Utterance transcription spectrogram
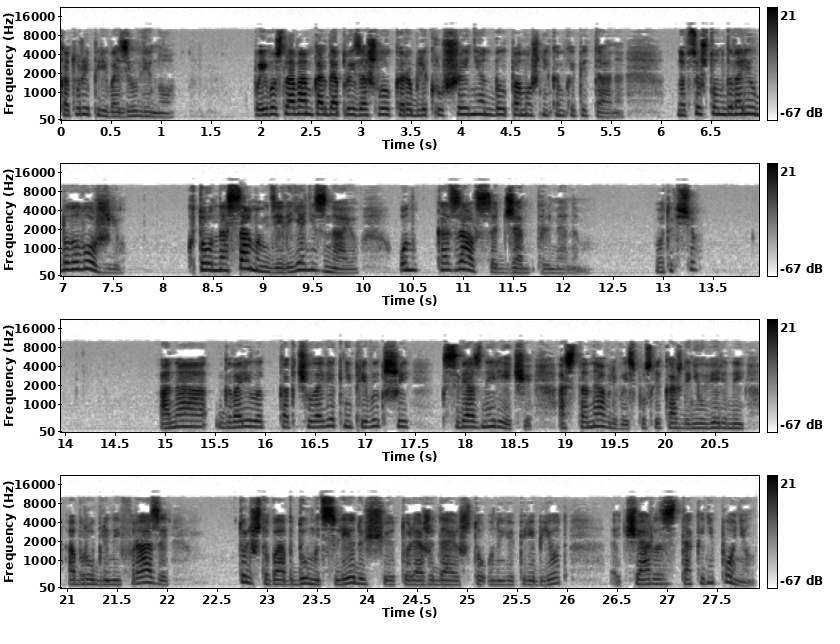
который перевозил вино. По его словам, когда произошло кораблекрушение, он был помощником капитана. Но все, что он говорил, было ложью. Кто он на самом деле, я не знаю. Он казался джентльменом. Вот и все. Она говорила, как человек, не привыкший к связной речи, останавливаясь после каждой неуверенной обрубленной фразы, то ли чтобы обдумать следующую, то ли ожидая, что он ее перебьет — Чарльз так и не понял.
